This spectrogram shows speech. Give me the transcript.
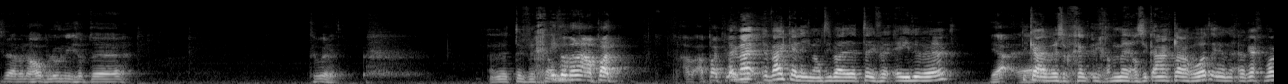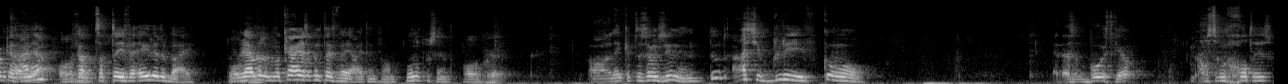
we hebben een hoop loonies op de tribune. En de TV Ik wil wel een apart, apart En plek. wij, wij kennen iemand die bij de TV Ede werkt. Ja, Die ja. krijgen we zo gek. Die gaat mee. Als ik aangeklaagd word in een rechtbank in Ja, Arnhem, dan gaat staat TV Ede erbij. We, hebben, we krijgen er een tv-item van. 100%. 100%. Oh, ik heb er zo'n zin in. Doe het alsjeblieft. Kom op. Ja, dat is een boost, joh. Als er een god is.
